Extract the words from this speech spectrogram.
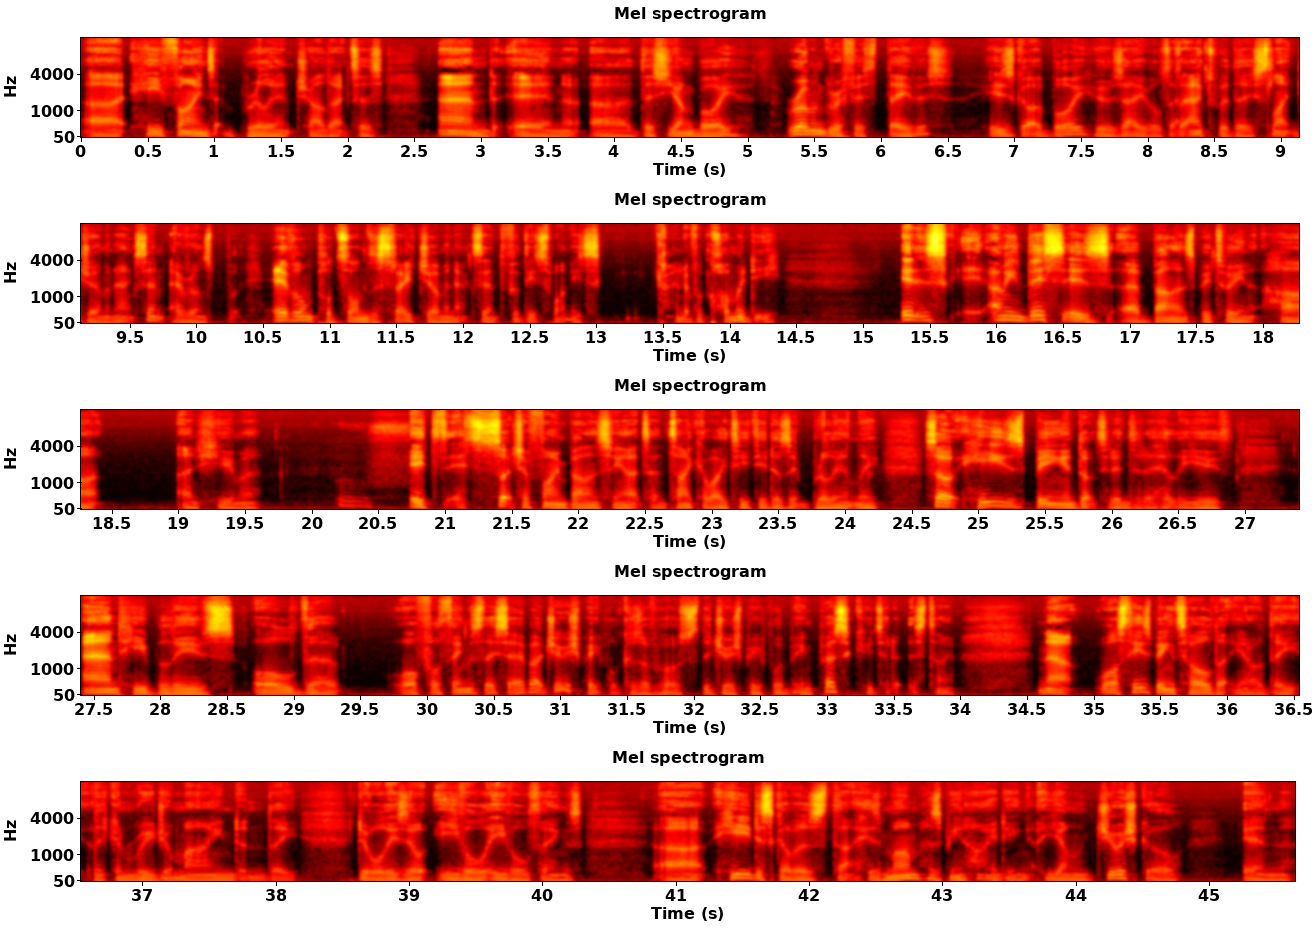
Uh, he finds brilliant child actors. And in uh, this young boy, Roman Griffin Davis, he's got a boy who's able to act with a slight German accent. Everyone's everyone puts on the slight German accent for this one. It's kind of a comedy. It is. I mean, this is a balance between heart and humour. It's it's such a fine balancing act, and Taika Waititi does it brilliantly. So he's being inducted into the Hitler Youth, and he believes all the awful things they say about Jewish people, because of course the Jewish people are being persecuted at this time. Now, whilst he's being told that you know they, they can read your mind and they do all these evil evil things, uh, he discovers that his mum has been hiding a young Jewish girl in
